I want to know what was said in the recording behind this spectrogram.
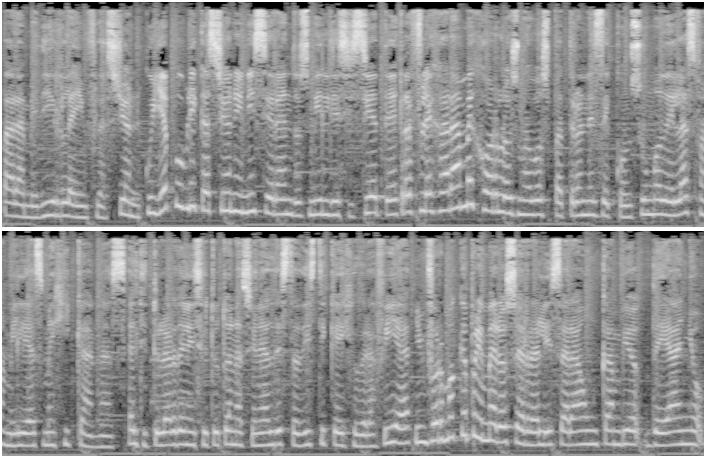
para medir la inflación, cuya publicación iniciará en 2017, reflejará mejor los nuevos patrones de consumo de las familias mexicanas. El titular del Instituto Nacional de Estadística y Geografía informó que primero se realizará un cambio de año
